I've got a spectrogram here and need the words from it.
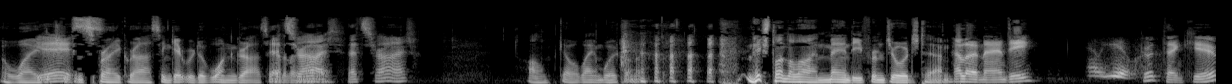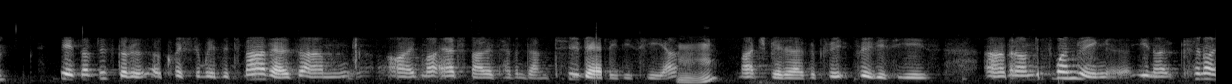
a way that you can spray grass and get rid of one grass out That's of another. right. That's right. I'll go away and work on it. Next on the line, Mandy from Georgetown. Hello, Mandy. How are you? Good, thank you. Yes, I've just got a, a question with the tomatoes. Um, I, my, our tomatoes haven't done too badly this year. hmm Much better over pre- previous years. Um, and I'm just wondering, uh, you know, can I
